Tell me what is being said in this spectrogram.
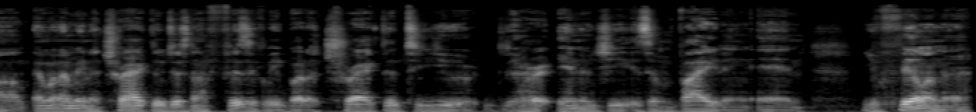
um, and when I mean attractive, just not physically, but attractive to you. Her energy is inviting and you're feeling her.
